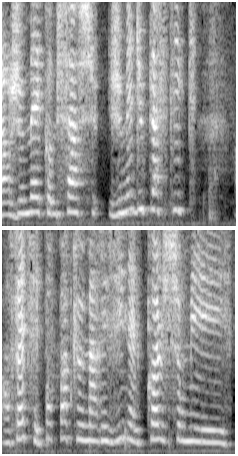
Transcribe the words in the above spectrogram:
Alors, je mets comme ça, je mets du plastique. En fait, c'est pour pas que ma résine, elle colle sur mes,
